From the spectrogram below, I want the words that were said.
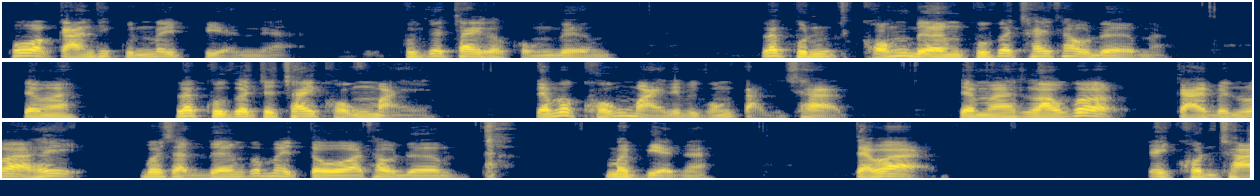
เพราะว่าการที่คุณไม่เปลี่ยนเนี่ย คุณก็ใช้กับของเดิม แล้วคุณของเดิมคุณก็ใช้เท่าเดิมอะใช่ไหม แล้วคุณก็จะใช้ของใหม่ แต่ว่าของใหม่นี่เป็นของต่างชาติใช่ไหมเราก็กลายเป็นว่าเฮ้ยบริษัทเดิมก็ไม่โตเท่าเดิม ไม่เปลี่ยนนะแต่ว่าไอ้คนใช้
